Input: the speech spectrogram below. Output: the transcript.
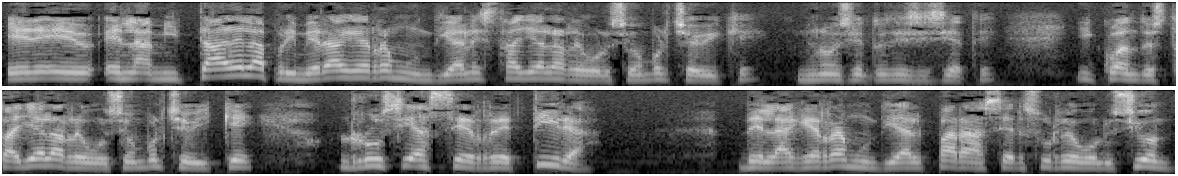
en, eh, la mitad de la Primera Guerra Mundial estalla la Revolución Bolchevique, en 1917, y cuando estalla la Revolución Bolchevique, Rusia se retira de la Guerra Mundial para hacer su revolución.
